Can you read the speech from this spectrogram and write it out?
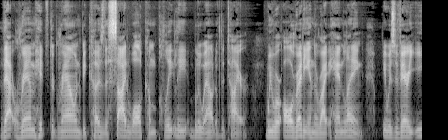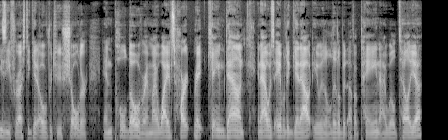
That rim hit the ground because the sidewall completely blew out of the tire. We were already in the right hand lane it was very easy for us to get over to the shoulder and pulled over and my wife's heart rate came down and I was able to get out. It was a little bit of a pain, I will tell you.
